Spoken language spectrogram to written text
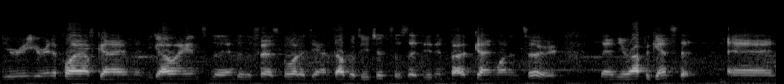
you're, you're in a playoff game and you go into the end of the first quarter down double digits, as they did in both game one and two, then you're up against it. And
